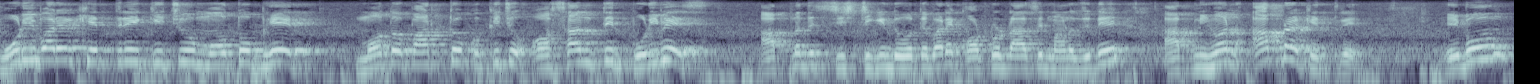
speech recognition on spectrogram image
পরিবারের ক্ষেত্রে কিছু মতভেদ, মত পার্থক্য, কিছু অশান্তির পরিবেশ আপনাদের সৃষ্টি কিন্তু হতে পারে কর্কট রাশির মানুষ যদি আপনি হন আপনার ক্ষেত্রে। এবং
